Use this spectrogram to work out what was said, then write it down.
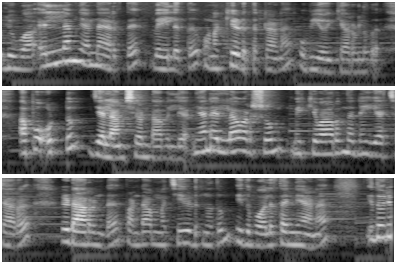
ഉലുവ എല്ലാം ഞാൻ നേരത്തെ വെയിലത്ത് ഉണക്കിയെടുത്തിട്ടാണ് ഉപയോഗിക്കാറുള്ളത്. അപ്പോൾ ഒട്ടും ജലാംശം ഉണ്ടാവില്ല. ഞാൻ എല്ലാ വർഷവും മിക്കവാറും തന്നെ ഈ അച്ചാർ ഇടാറുണ്ട്. പണ്ട് അമ്മച്ചി ഇടുന്നതും ഇതുപോലെ തന്നെയാണ്. ഇതൊരു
